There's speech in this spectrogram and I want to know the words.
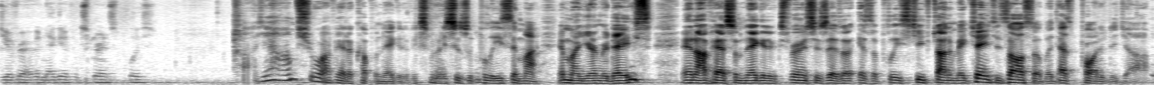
Did you ever have a negative experience with police? Uh, Yeah, I'm sure I've had a couple negative experiences with police in my, in my younger days, and I've had some negative experiences as a, as a police chief trying to make changes also, but that's part of the job.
